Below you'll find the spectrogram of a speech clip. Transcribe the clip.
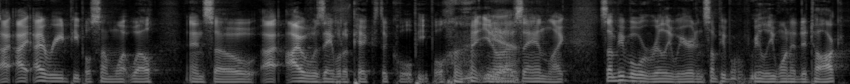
I, I, I read people somewhat well. And so I, I was able to pick the cool people. you know what I'm saying? Like some people were really weird and some people really wanted to talk.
